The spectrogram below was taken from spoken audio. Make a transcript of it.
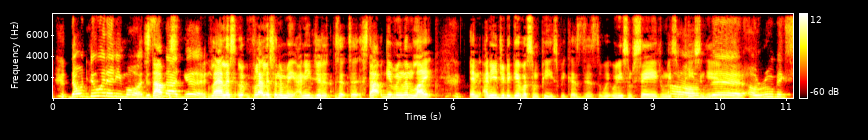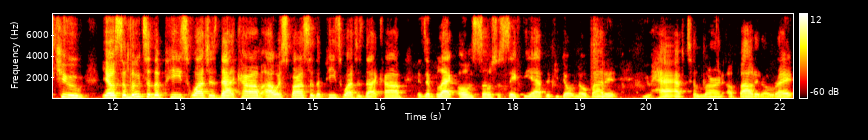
Don't do it anymore. This Stop- is not good. Vlad, listen, Vlad, listen to me. I need you to, to, to stop giving them light, and I need you to give us some peace because this we, we need some sage. We need some peace oh, in here. Oh, Man, a Rubik's Cube. Yo, salute to the peacewatchers.com. Our sponsor, the peacewatchers.com, is a black owned social safety app. If you don't know about it, you have to learn about it, all right?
